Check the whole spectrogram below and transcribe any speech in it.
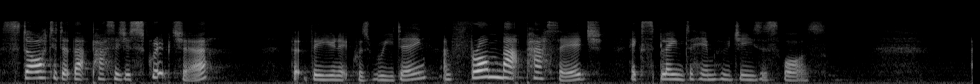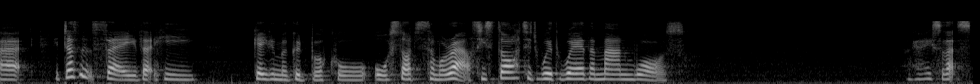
started at that passage of scripture that the eunuch was reading, and from that passage explained to him who Jesus was. Uh, it doesn't say that he gave him a good book or, or started somewhere else. He started with where the man was. Okay, so that's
